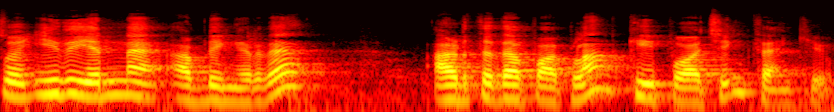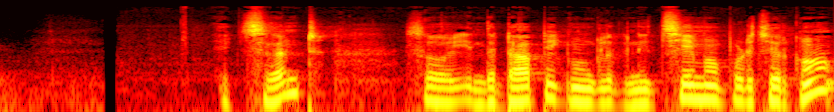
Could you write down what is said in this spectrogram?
ஸோ இது என்ன அப்படிங்கிறத அடுத்ததாக பார்க்கலாம். கீப் வாட்சிங் தேங்க்யூ எக்ஸலண்ட் ஸோ இந்த டாபிக் உங்களுக்கு நிச்சயமாக பிடிச்சிருக்கும்.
